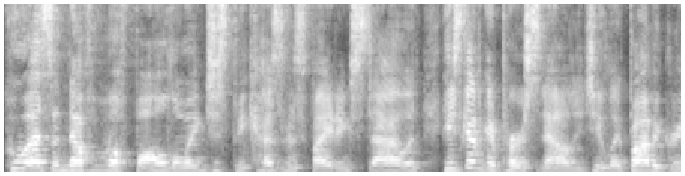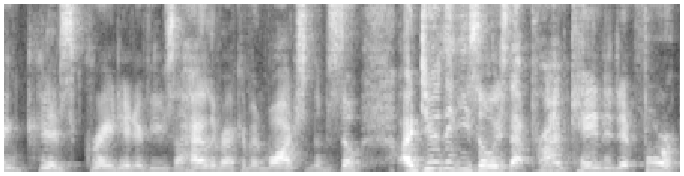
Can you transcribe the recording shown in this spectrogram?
who has enough of a following just because of his fighting style, and he's got a good personality too. Like Bobby Green gives great interviews. I highly recommend watching them. So I do think he's always that prime candidate for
